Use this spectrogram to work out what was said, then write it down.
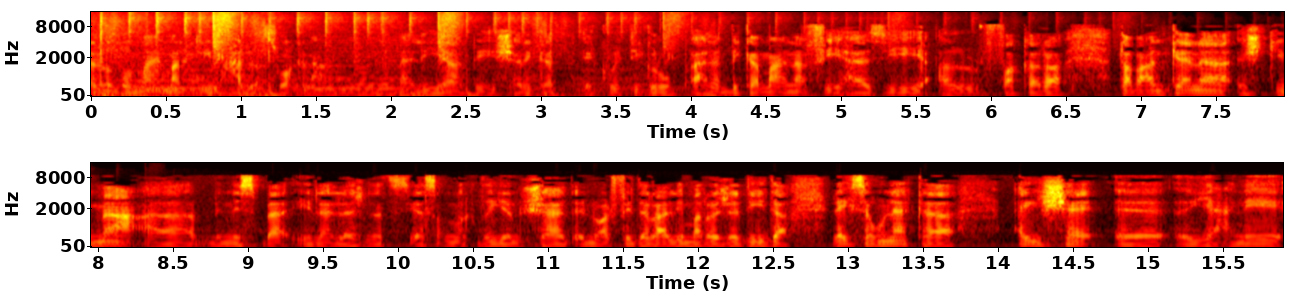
لندن معي ماركي محل الأسواق المالية بشركة إكويتي جروب أهلا بك معنا في هذه الفقرة. طبعا كان اجتماع آه، بالنسبة إلى لجنة السياسة النقدية نشاهد أنه الفيدرالي مرة جديدة ليس هناك أي شيء آه، يعني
